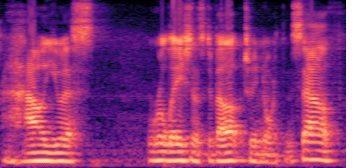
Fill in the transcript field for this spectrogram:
how U.S. relations developed between North and South.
